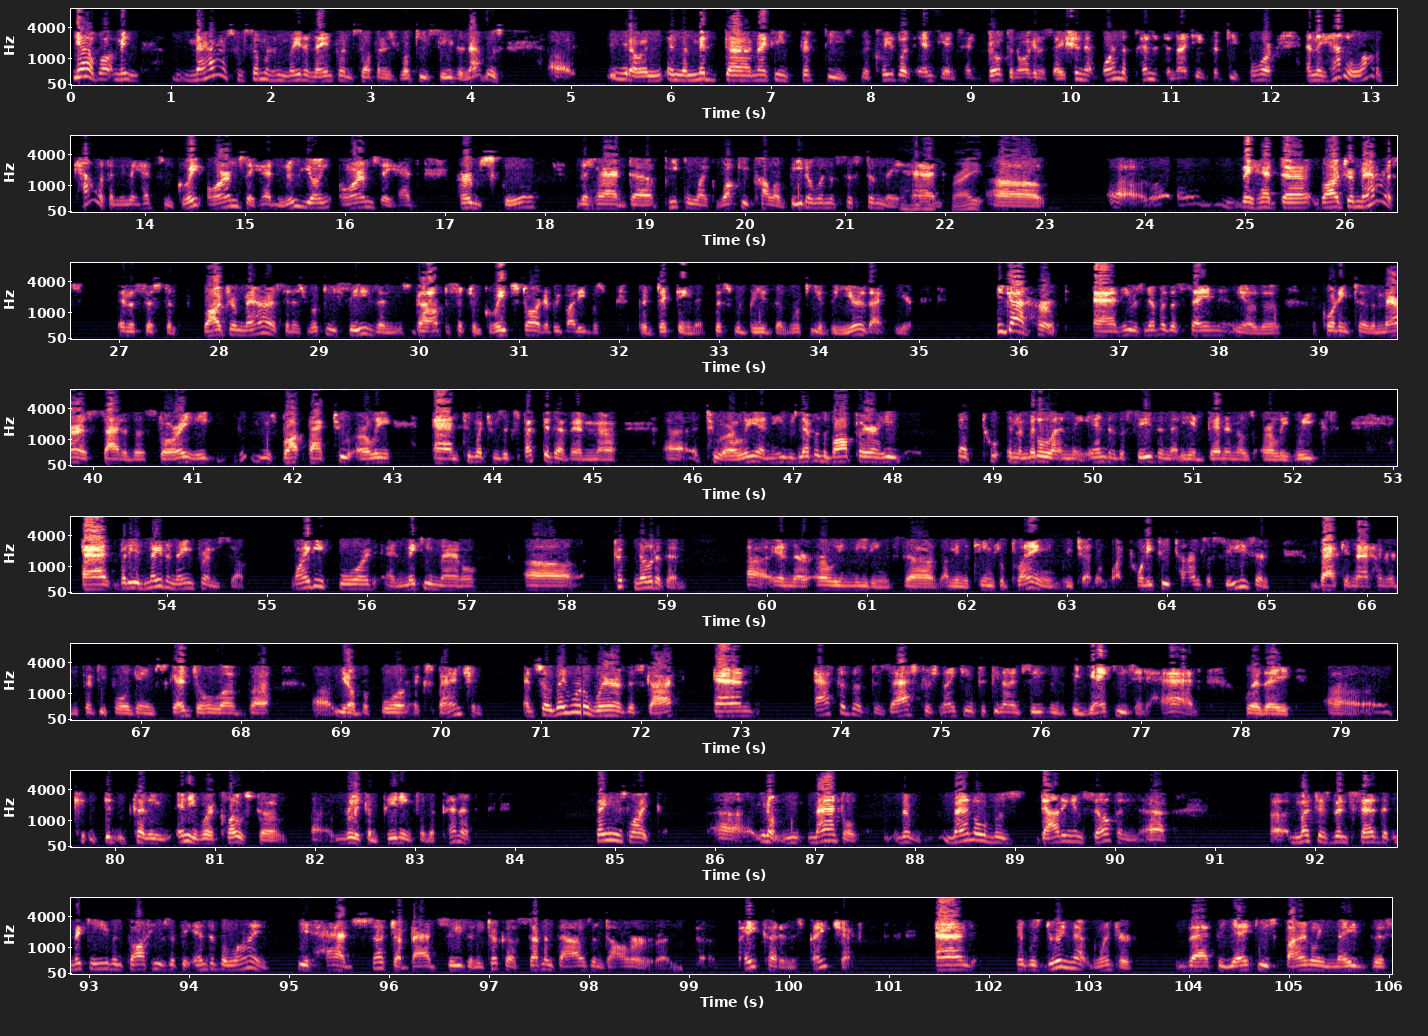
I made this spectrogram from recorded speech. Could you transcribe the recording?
Yeah, well, I mean, Maris was someone who made a name for himself in his rookie season. That was uh, you know, in, in the mid uh, 1950s, the Cleveland Indians had built an organization that won the pennant in 1954, and they had a lot of talent. I mean, they had some great arms. They had new young arms. They had Herb Score. They had uh, people like Rocky Colavito in the system. They mm-hmm. had right. Uh, uh, they had uh, Roger Maris in the system. Roger Maris in his rookie season got off to such a great start. Everybody was predicting that this would be the rookie of the year that year he got hurt and he was never the same. You know, the according to the Maris side of the story, he, he was brought back too early, and too much was expected of him uh, uh, too early, and he was never the ball player he at in the middle and the end of the season that he had been in those early weeks. And but he had made a name for himself. Whitey Ford and Mickey Mantle uh, took note of him uh, in their early meetings. Uh, I mean, the teams were playing each other what 22 times a season back in that 154 game schedule of, uh, uh, you know, before expansion. And so they were aware of this guy. And after the disastrous 1959 season that the Yankees had had, where they uh, didn't cut anywhere close to uh, really competing for the pennant, things like, uh, you know, Mantle, the Mantle was doubting himself, and uh, uh, much has been said that Mickey even thought he was at the end of the line he'd had such a bad season. He took a seven thousand dollar uh, pay cut in his paycheck, and it was during that winter that the Yankees finally made this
